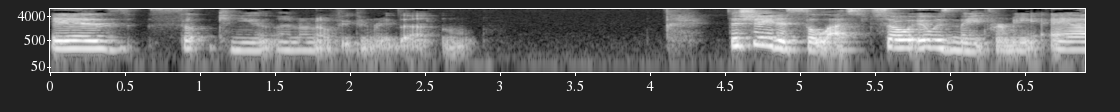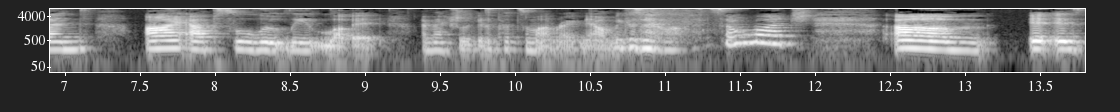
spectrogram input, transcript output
is, so, can you, I don't know if you can read that. The shade is Celeste, so it was made for me and I absolutely love it. I'm actually gonna put some on right now because I love it so much. Um, it is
